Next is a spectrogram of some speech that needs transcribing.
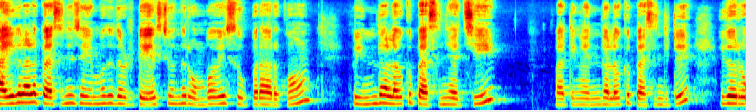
கைகளால் பிசைஞ்சு செய்யும்போது இதோட டேஸ்ட் வந்து ரொம்பவே சூப்பராக இருக்கும். இப்போ இந்த அளவுக்கு பிசைஞ்சாச்சு. பார்த்தீங்களா இந்த அளவுக்கு பிசைஞ்சிட்டு இது ஒரு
